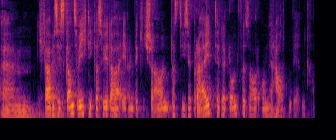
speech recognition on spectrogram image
Ähm, ich glaube, es ist ganz wichtig, dass wir da eben wirklich schauen, dass diese Breite der Grundversorgung erhalten werden kann.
